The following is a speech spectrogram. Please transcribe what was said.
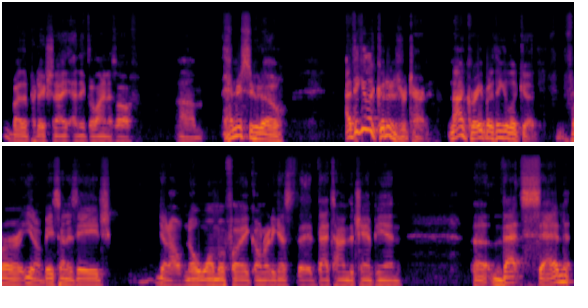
by the prediction. I, I think the line is off. Um, Henry Cejudo, I think he looked good in his return. Not great, but I think he looked good for you know based on his age. You know, no warm up fight going right against the, that time the champion. Uh, that said,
